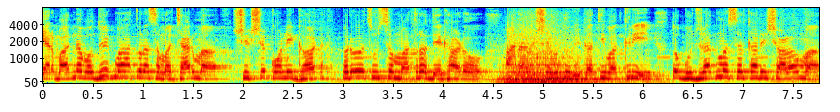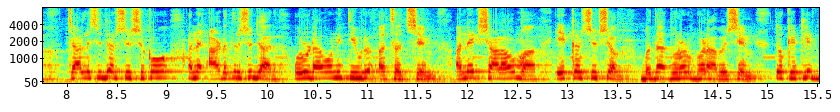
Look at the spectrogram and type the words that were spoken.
ત્યારબાદના વધુ એક મહત્વના સમાચારમાં શિક્ષકોની ઘટ પર્વતોત્સવ માત્ર દેખાડો. આના વિશે વધુ વિગતથી વાત કરીએ તો ગુજરાતમાં સરકારી શાળાઓમાં ચાલીસ હજાર શિક્ષકો અને આડત્રીસ હજાર ઓરડાઓની તીવ્ર અછત છે. અનેક શાળાઓમાં એક જ શિક્ષક બધા ધોરણ ભણાવે છે. તો કેટલીક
